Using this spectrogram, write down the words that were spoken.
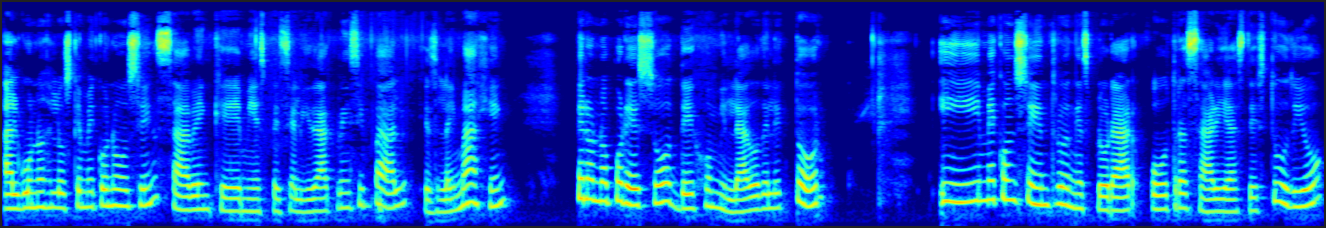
Algunos de los que me conocen saben que mi especialidad principal es la imagen, pero no por eso dejo mi lado de lector y me concentro en explorar otras áreas de estudio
